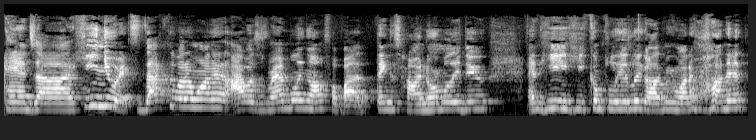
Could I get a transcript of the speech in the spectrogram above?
and uh, he knew exactly what I wanted. I was rambling off about things how I normally do and he, he completely got me what I wanted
